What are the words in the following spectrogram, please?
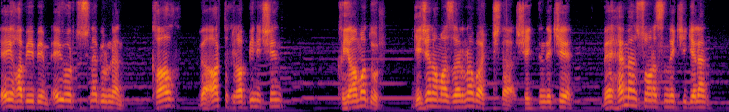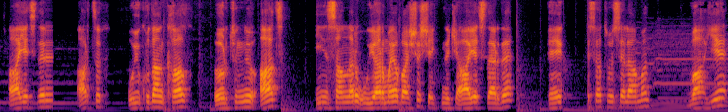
ey Habibim, ey örtüsüne bürünen kalk ve artık Rabbin için kıyama dur, gece namazlarına başla şeklindeki ve hemen sonrasındaki gelen ayetleri artık uykudan kalk, örtünlü at, insanları uyarmaya başla şeklindeki ayetlerde Peygamber Aleyhisselatü Vesselam'ın vahye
